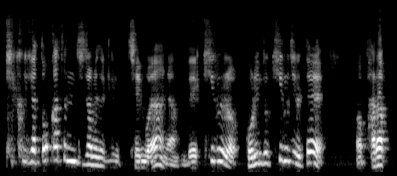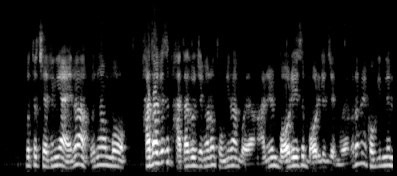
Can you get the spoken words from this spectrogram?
키 크기가 똑같은 지점에서 잰 거야, 그냥. 내 키를, 본인도 키를 잴 때, 어, 바닥부터 재는 게 아니라, 그냥 뭐, 바닥에서 바닥을 잰 거랑 동일한 거야. 아니면 머리에서 머리를 잰 거야. 그러면 거기는,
